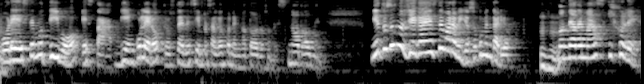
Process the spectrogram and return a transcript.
por este motivo está bien culero que ustedes siempre salgan con el no todos los hombres, not all men. Y entonces nos llega este maravilloso comentario, Ujú. donde además, híjole,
